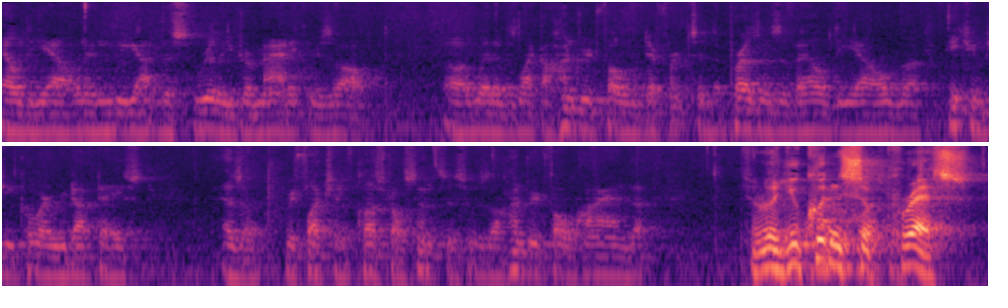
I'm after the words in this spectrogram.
LDL, and we got this really dramatic result, uh, where there was like a hundredfold difference in the presence of LDL, the HMG-CoA reductase, as a reflection of cholesterol synthesis, was a hundredfold higher in the in other words, you couldn't suppress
